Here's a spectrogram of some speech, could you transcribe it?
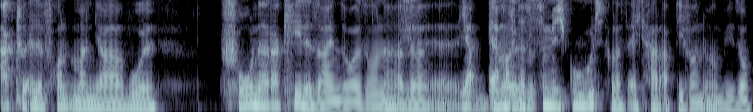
aktuelle Frontmann ja wohl schon eine Rakete sein soll. So, ne? Also, äh, Ja, er macht das ziemlich gut. soll das echt hart abliefern irgendwie so.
